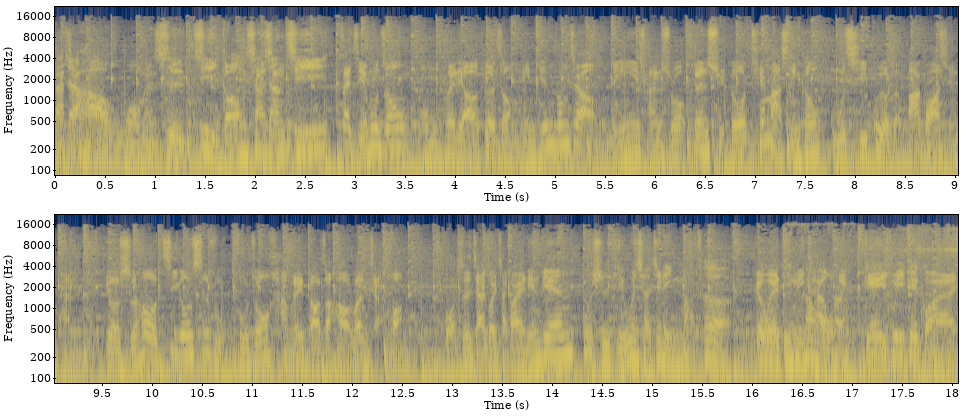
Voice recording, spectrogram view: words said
大家好，我们是济公香香鸡。在节目中，我们会聊各种民间宗教、灵异传说，跟许多天马行空、无奇不有的八卦闲谈。有时候，济公师傅途中还会到账号乱讲话。我是甲鬼甲怪的颠颠，我是提问小精灵马特。各位听听看，我们假鬼假怪。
